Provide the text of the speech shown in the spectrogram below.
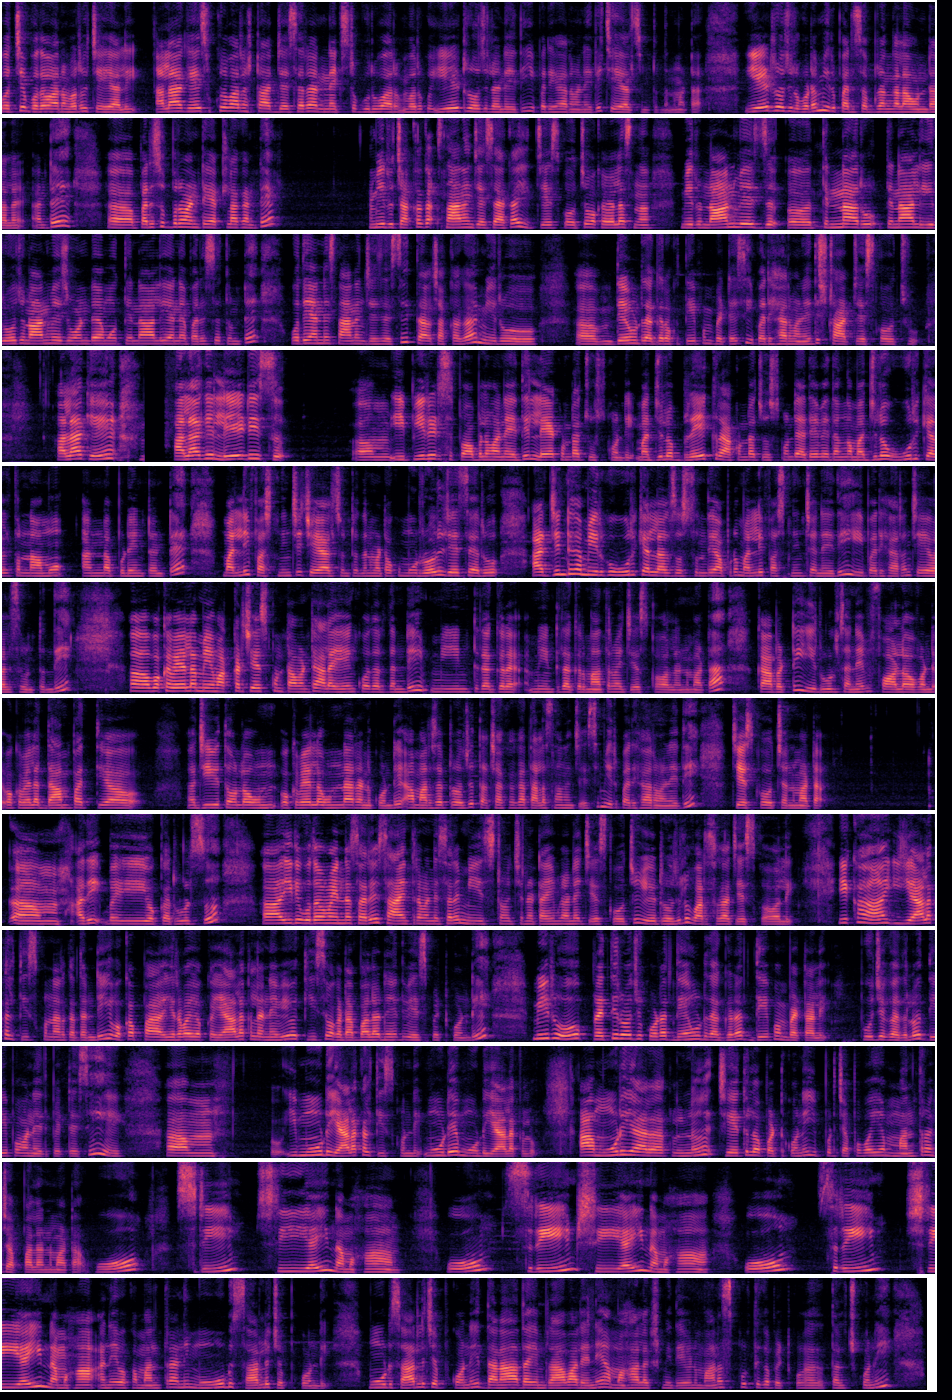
వచ్చే బుధవారం వరకు చేయాలి. అలాగే శుక్రవారం స్టార్ట్ చేశారా? నెక్స్ట్ గురువారం వరకు ఏడు రోజులు అనేది ఈ పరిహారం అనేది చేయాల్సి ఉంటుందన్నమాట. ఏడు రోజులు కూడా మీరు పరిశుభ్రంగా ఉండాలి. అంటే పరిశుభ్రం అంటే ఎట్లాగంటే మీరు చక్కగా స్నానం చేశాక ఇది చేసుకోవచ్చు. ఒకవేళ స్నా మీరు నాన్ వెజ్ తిన్నారు తినాలి ఈరోజు నాన్ వెజ్ వండాము తినాలి అనే పరిస్థితి ఉంటే ఉదయాన్నే స్నానం చేసేసి చక్కగా మీరు దేవుడి దగ్గర ఒక దీపం పెట్టేసి ఈ పరిహారం అనేది స్టార్ట్ చేసుకోవచ్చు. అలాగే అలాగే లేడీస్ Um, ఈ పీరియడ్స్ ప్రాబ్లం అనేది లేకుండా చూసుకోండి. మధ్యలో బ్రేక్ రాకుండా చూసుకోండి. అదేవిధంగా మధ్యలో ఊరికి వెళ్తున్నాము అన్నప్పుడు ఏంటంటే మళ్ళీ ఫస్ట్ నుంచి చేయాల్సి ఉంటుంది అనమాట ఒక మూడు రోజులు చేశారు. అర్జెంటుగా మీరు ఊరికి వెళ్ళాల్సి వస్తుంది. అప్పుడు మళ్ళీ ఫస్ట్ నుంచి అనేది ఈ పరిహారం చేయవలసి ఉంటుంది. Uh, ఒకవేళ మేము అక్కడ చేసుకుంటామంటే అలా ఏం కుదరదండి. మీ ఇంటి దగ్గర మీ ఇంటి దగ్గర మాత్రమే చేసుకోవాలన్నమాట. కాబట్టి ఈ రూల్స్ అనేవి ఫాలో అవ్వండి. ఒకవేళ దాంపత్య జీవితంలో ఉన్ ఒకవేళ ఉన్నారనుకోండి ఆ మరుసటి రోజు చక్కగా తలస్నానం చేసి మీరు పరిహారం అనేది చేసుకోవచ్చు అనమాట అది ఈ యొక్క రూల్స్. ఇది ఉదయం అయినా సరే సాయంత్రం అయినా సరే మీ ఇష్టం వచ్చిన టైంలోనే చేసుకోవచ్చు. ఏడు రోజులు వరుసగా చేసుకోవాలి. ఇక ఈ యాలకలు తీసుకున్నారు కదండి ఒక ప ఇరవై ఒక్క యాలకలు అనేవి తీసి ఒక డబ్బాలు అనేది వేసి పెట్టుకోండి. మీరు ప్రతిరోజు కూడా దేవుడి దగ్గర దీపం పెట్టాలి. పూజ గదిలో దీపం అనేది పెట్టేసి ఈ మూడు యాలకలు తీసుకోండి. మూడే మూడు యాలకులు. ఆ మూడు యాలకులను చేతిలో పట్టుకొని ఇప్పుడు చెప్పబోయే మంత్రం చెప్పాలన్నమాట. ఓం శ్రీం శ్రీ అయి నమ. ఓం శ్రీం శ్రీ అయి నమ. ఓం శ్రీం శ్రీ అయి నమ అనే ఒక మంత్రాన్ని మూడు సార్లు చెప్పుకోండి. మూడు సార్లు చెప్పుకొని ధనాదాయం రావాలని ఆ మహాలక్ష్మీదేవిని మనస్ఫూర్తిగా పెట్టుకో తలుచుకొని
